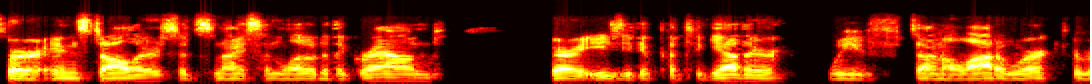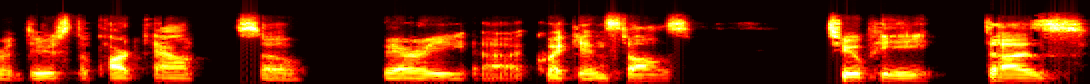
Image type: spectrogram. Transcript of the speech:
for installers. It's nice and low to the ground, very easy to put together. We've done a lot of work to reduce the part count. So very uh, quick installs. 2P does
